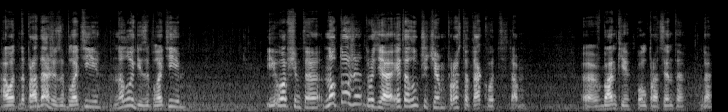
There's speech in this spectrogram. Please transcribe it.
А вот на продаже заплати, налоги заплати. И, в общем-то, но тоже, друзья, это лучше, чем просто так вот там в банке полпроцента, да.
